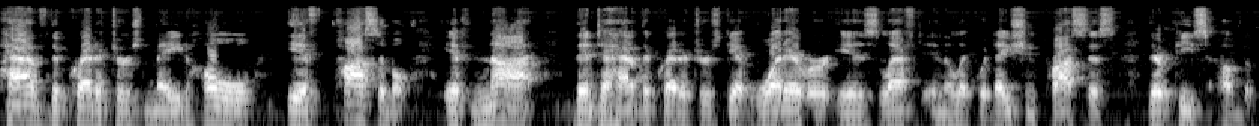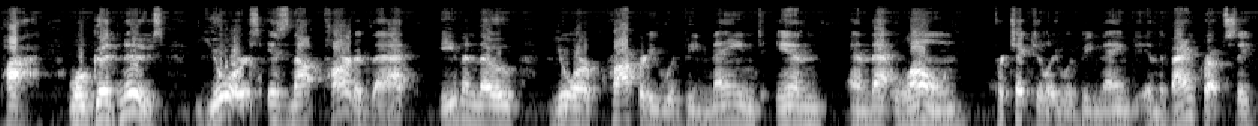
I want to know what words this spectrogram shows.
have the creditors made whole if possible. If not, than to have the creditors get whatever is left in the liquidation process, their piece of the pie. Well, good news. Yours is not part of that, even though your property would be named in, and that loan particularly would be named in the bankruptcy.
